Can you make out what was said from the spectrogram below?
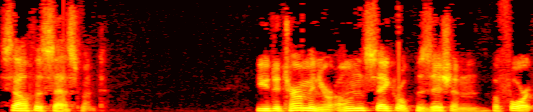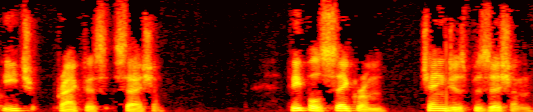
Self-assessment. You determine your own sacral position before each practice session. People's sacrum changes position,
